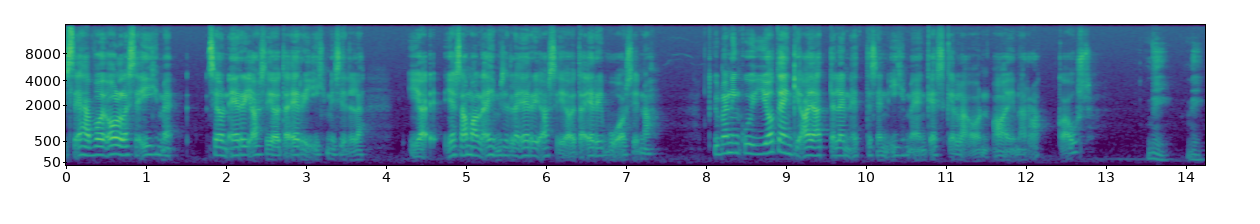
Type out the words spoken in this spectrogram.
sehän voi olla se ihme, se on eri asioita eri ihmisille ja, ja samalle ihmiselle eri asioita eri vuosina. Kyllä mä niin kuin jotenkin ajattelen, että sen ihmeen keskellä on aina rakkaus. Niin, niin.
